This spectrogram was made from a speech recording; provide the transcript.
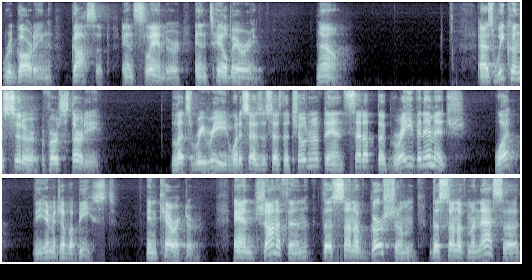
regarding gossip and slander and talebearing. Now, as we consider verse 30, let's reread what it says. It says, The children of Dan set up the graven image. What? The image of a beast in character And Jonathan, the son of Gershom, the son of Manasseh,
